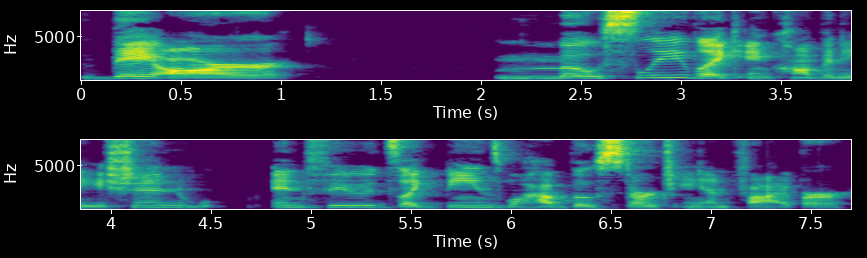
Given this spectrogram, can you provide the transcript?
they are mostly like in combination in foods like beans will have both starch and fiber.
